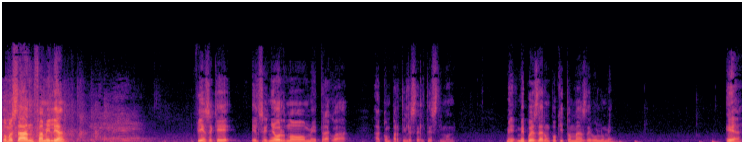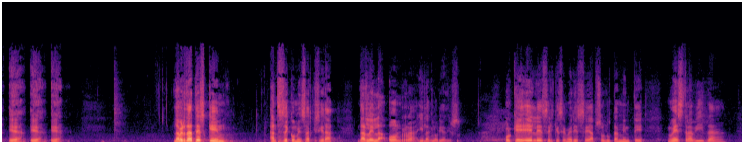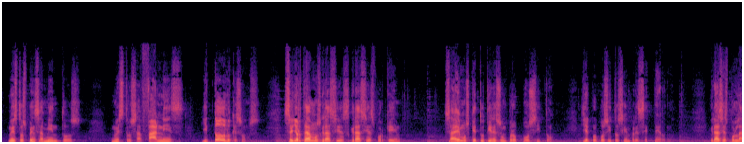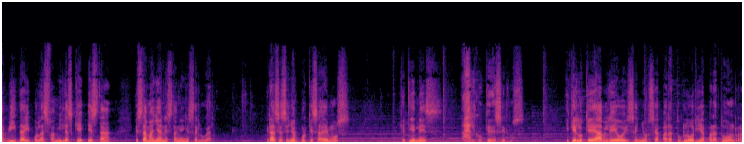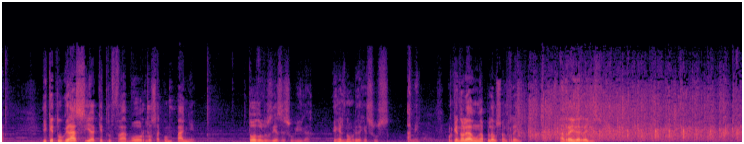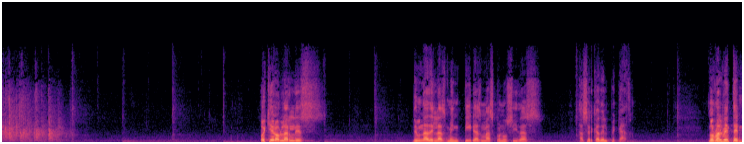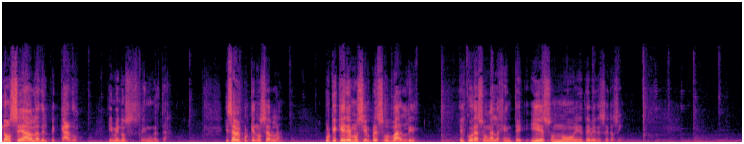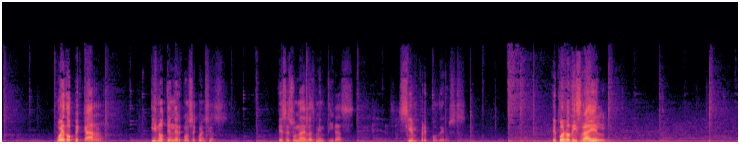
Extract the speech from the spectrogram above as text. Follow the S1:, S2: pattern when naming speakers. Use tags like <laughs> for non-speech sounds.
S1: ¿Cómo están familia? Fíjense que el Señor no me trajo a, a compartirles el testimonio. ¿Me, ¿Me, puedes dar un poquito más de volumen? Ea, ea, ea, ea. La verdad es que antes de comenzar quisiera darle la honra y la gloria a Dios. Porque Él es el que se merece absolutamente nuestra vida, nuestros pensamientos, nuestros afanes y todo lo que somos. Señor, te damos gracias, gracias porque sabemos que tú tienes un propósito y el propósito siempre es eterno. Gracias por la vida y por las familias que esta, esta mañana están en este lugar. Gracias, Señor, porque sabemos que tienes algo que decirnos. Y que lo que hable hoy, Señor, sea para tu gloria, para tu honra. Y que tu gracia, que tu favor los acompañe todos los días de su vida. En el nombre de Jesús. Amén. ¿Por qué no le dan un aplauso al Rey? Al Rey de Reyes. Hoy quiero hablarles de una de las mentiras más conocidas acerca del pecado. Normalmente no se habla del pecado, y menos en un altar. ¿Y saben por qué no se habla? Porque queremos siempre sobarle el corazón a la gente y eso no debe de ser así. ¿Puedo pecar y no tener consecuencias? Esa es una de las mentiras siempre poderosas. El pueblo de Israel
